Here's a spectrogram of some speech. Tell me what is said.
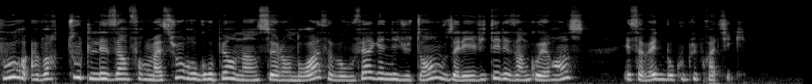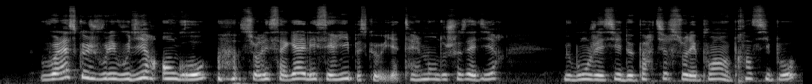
pour avoir toutes les informations regroupées en un seul endroit. Ça va vous faire gagner du temps, vous allez éviter les incohérences et ça va être beaucoup plus pratique. Voilà ce que je voulais vous dire en gros sur les sagas et les séries parce qu'il y a tellement de choses à dire. Mais bon, j'ai essayé de partir sur les points principaux.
